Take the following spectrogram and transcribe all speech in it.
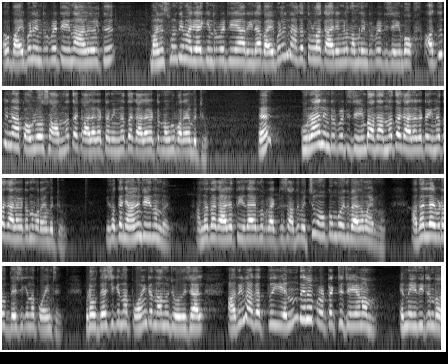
അപ്പോൾ ബൈബിൾ ഇന്റർപ്രേറ്റ് ചെയ്യുന്ന ആളുകൾക്ക് മനുസ്മൃതി മര്യാദയ്ക്ക് ഇന്റർപ്രേറ്റ് ചെയ്യാൻ അറിയില്ല. ബൈബിളിനകത്തുള്ള കാര്യങ്ങൾ നമ്മൾ ഇന്റർപ്രേറ്റ് ചെയ്യുമ്പോൾ അത് പിന്നെ ആ പൗലോസ് അന്നത്തെ കാലഘട്ടം ഇന്നത്തെ കാലഘട്ടം നമുക്ക് പറയാൻ പറ്റും. ഏ? ഖുറാൻ ഇന്റർപ്രറ്റ് ചെയ്യുമ്പോൾ അത് അന്നത്തെ കാലഘട്ടം ഇന്നത്തെ കാലഘട്ടം എന്ന് പറയാൻ പറ്റും. ഇതൊക്കെ ഞാനും ചെയ്യുന്നുണ്ട്. അന്നത്തെ കാലത്ത് ഇതായിരുന്നു പ്രാക്ടീസ് അത് വെച്ച് നോക്കുമ്പോൾ ഇത് ഭേദമായിരുന്നു. അതല്ല ഇവിടെ ഉദ്ദേശിക്കുന്ന പോയിന്റ് ഇവിടെ ഉദ്ദേശിക്കുന്ന പോയിന്റ് എന്താണെന്ന് ചോദിച്ചാൽ അതിനകത്ത് എന്തിനു പ്രൊട്ടക്റ്റ് ചെയ്യണം എന്ന് എഴുതിയിട്ടുണ്ട്?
